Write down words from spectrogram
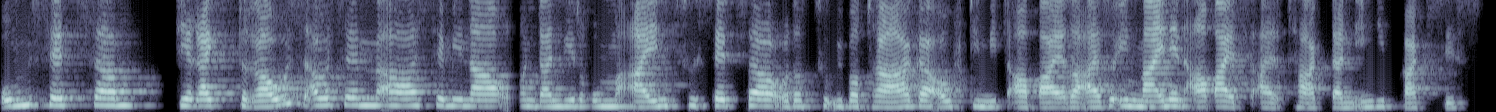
Umsetzen direkt raus aus dem äh, Seminar und dann wiederum einzusetzen oder zu übertragen auf die Mitarbeiter, also in meinen Arbeitsalltag, dann in die Praxis.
